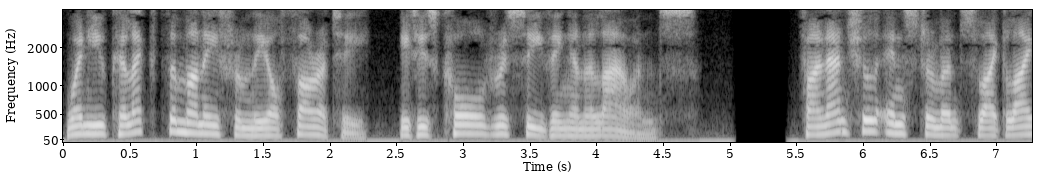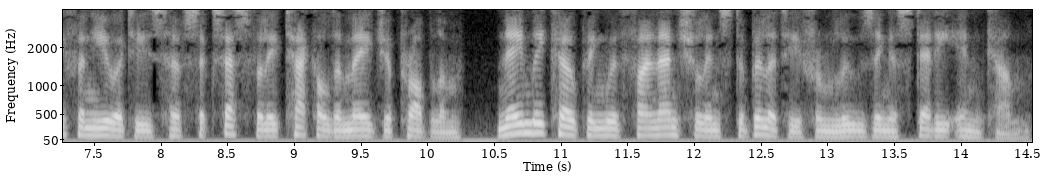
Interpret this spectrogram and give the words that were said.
When you collect the money from the authority, it is called receiving an allowance. Financial instruments like life annuities have successfully tackled a major problem, namely coping with financial instability from losing a steady income.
